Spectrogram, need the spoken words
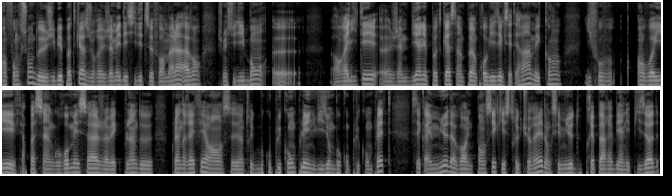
en fonction de JB Podcast. J'aurais jamais décidé de ce format-là avant. Je me suis dit, bon, euh, en réalité, euh, j'aime bien les podcasts un peu improvisés, etc., mais quand il faut envoyer et faire passer un gros message avec plein de, plein de références, un truc beaucoup plus complet, une vision beaucoup plus complète, c'est quand même mieux d'avoir une pensée qui est structurée, donc c'est mieux de préparer bien l'épisode,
